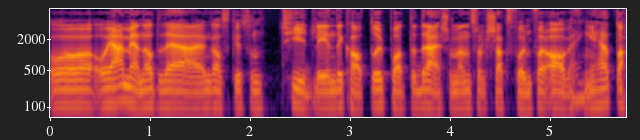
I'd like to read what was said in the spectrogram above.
Og, og, jeg mener at det er en ganske sånn tydelig indikator på at det dreier seg om en slags form for avhengighet. da.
